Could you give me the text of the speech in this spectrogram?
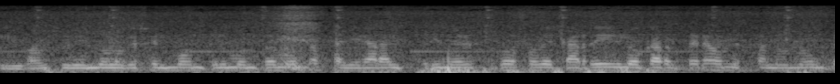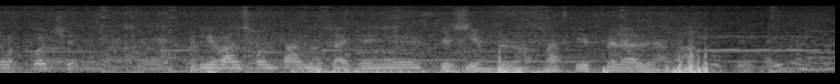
y van subiendo lo que es el monte, el monte, el monte hasta llegar al primer trozo de carril o carretera donde están normalmente los coches y van soltando, o sea que es... Que siempre es fácil esperarle abajo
